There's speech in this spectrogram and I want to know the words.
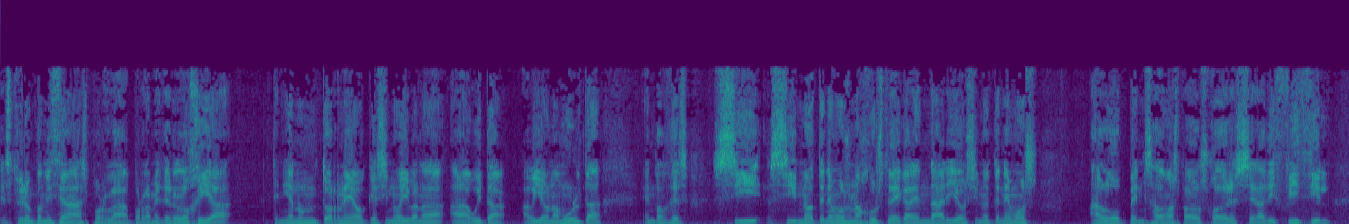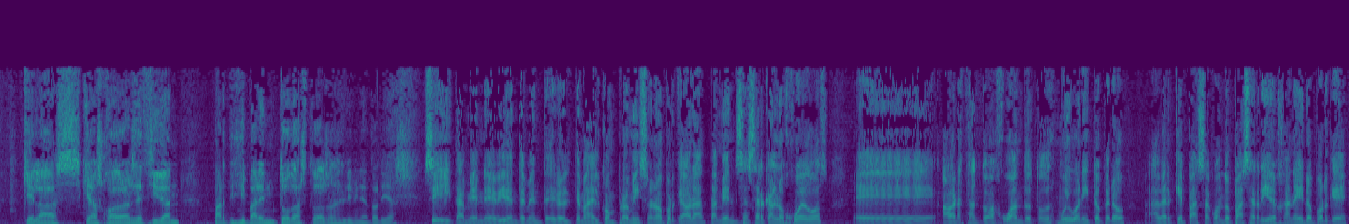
estuvieron condicionadas por la, por la meteorología, tenían un torneo que si no iban a, a la agüita había una multa. Entonces, si, si no tenemos un ajuste de calendario, si no tenemos algo pensado más para los jugadores, será difícil que las, que las jugadoras decidan participar en todas, todas las eliminatorias. Sí, también evidentemente el tema del compromiso, ¿no? Porque ahora también se acercan los juegos, eh, ahora están todas jugando, todo es muy bonito, pero a ver qué pasa cuando pase Río de Janeiro, porque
